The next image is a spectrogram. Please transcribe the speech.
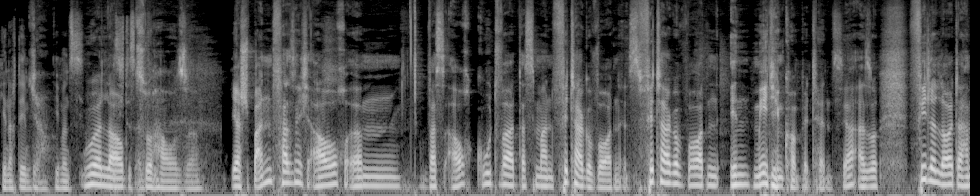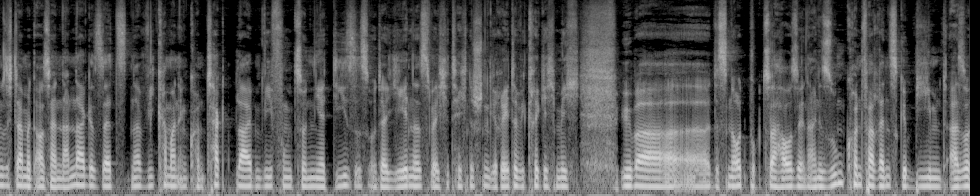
je nachdem, Ja. wie man es Urlaub zu. Hause. Ja, spannend fand ich auch, ähm, was auch gut war, dass man fitter geworden ist. Fitter geworden in Medienkompetenz. Ja, also viele Leute haben sich damit auseinandergesetzt. Ne? Wie kann man in Kontakt bleiben? Wie funktioniert dieses oder jenes? Welche technischen Geräte? Wie kriege ich mich über äh, das Notebook zu Hause in eine Zoom-Konferenz gebeamt? Also,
